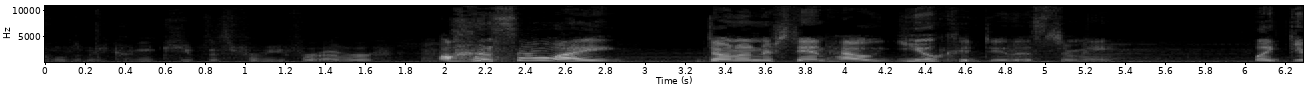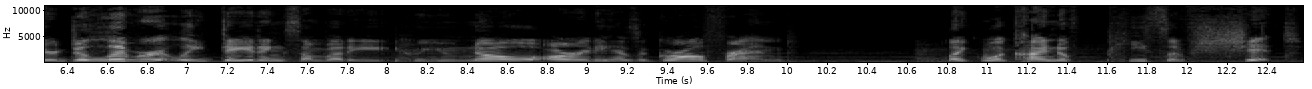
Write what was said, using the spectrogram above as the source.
told him he couldn't keep this from you forever. Also, I don't understand how you could do this to me. Like, you're deliberately dating somebody who you know already has a girlfriend. Like, what kind of piece of shit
